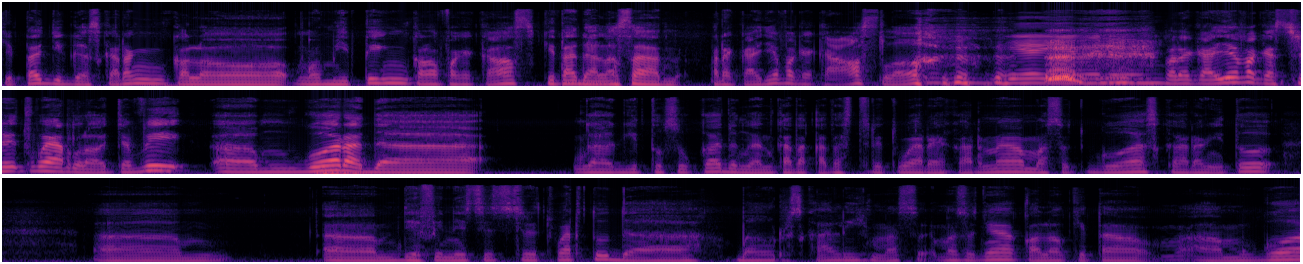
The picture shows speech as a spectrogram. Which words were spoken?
kita juga sekarang kalau mau meeting kalau pakai kaos kita ada alasan. Mereka aja pakai kaos loh. Iya iya benar. mereka aja pakai streetwear loh. Tapi em, gue rada nggak gitu suka dengan kata-kata streetwear ya karena maksud gue sekarang itu em, em, definisi streetwear tuh udah baru sekali. Maksud, maksudnya kalau kita gue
